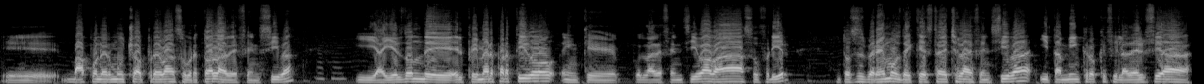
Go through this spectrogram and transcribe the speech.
eh, va a poner mucho a prueba, sobre todo la defensiva. Y ahí es donde el primer partido en que pues, la defensiva va a sufrir. Entonces veremos de qué está hecha la defensiva. Y también creo que Filadelfia,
